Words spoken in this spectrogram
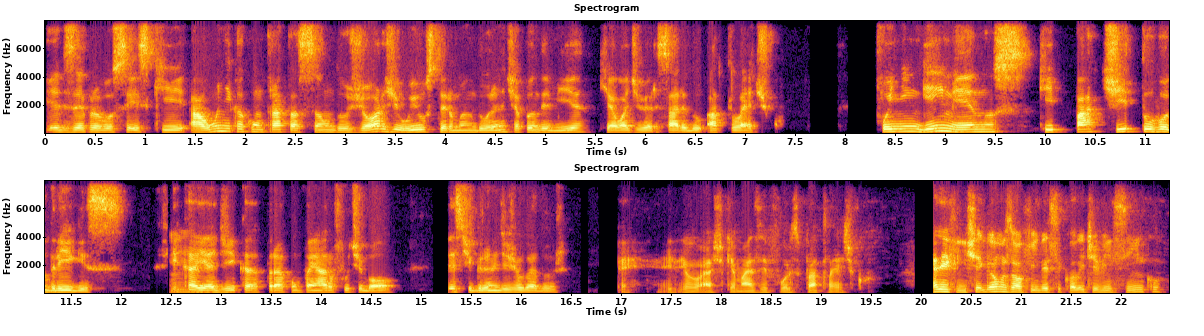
Queria dizer para vocês que a única contratação do Jorge Wilstermann durante a pandemia, que é o adversário do Atlético, foi ninguém menos que Patito Rodrigues. Fica aí a dica para acompanhar o futebol deste grande jogador. eu acho que é mais reforço para o Atlético. Mas enfim, chegamos ao fim desse coletivo em 5.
